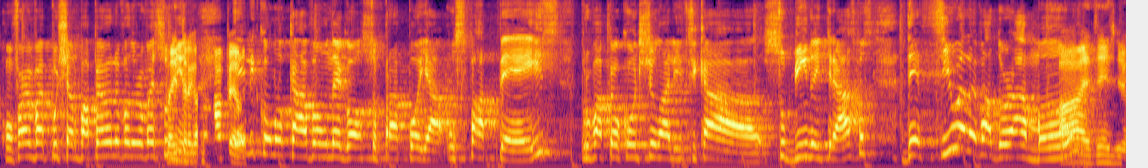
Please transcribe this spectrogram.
Conforme vai puxando o papel, o elevador vai subindo. entregar o papel. Ele colocava um negócio pra apoiar os papéis, pro papel continuar ali, ficar subindo, entre aspas. Descia o elevador à mão. Ah, entendi.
